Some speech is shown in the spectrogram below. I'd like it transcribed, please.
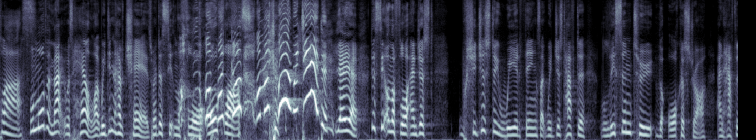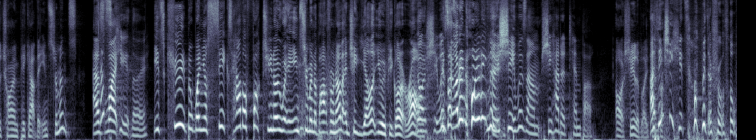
class. well, more than that, it was hell. Like we didn't have chairs. We had to sit on the floor oh all my class. god! Oh my god! We did. Yeah, yeah. Just sit on the floor and just she'd just do weird things. Like we'd just have to listen to the orchestra and have to try and pick out the instruments. As That's like cute though. it's cute, but when you're six, how the fuck do you know what instrument apart from another? And she'd yell at you if you got it wrong. No, she was- It's like I don't know anything. No, she was um she had a temper. Oh, she had a blade. I think she hit someone with a ruler,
